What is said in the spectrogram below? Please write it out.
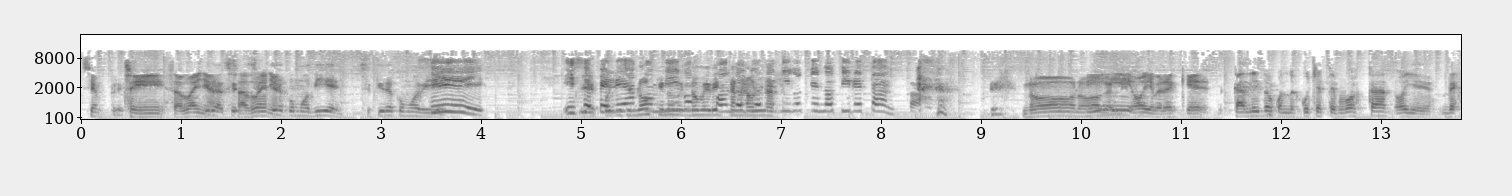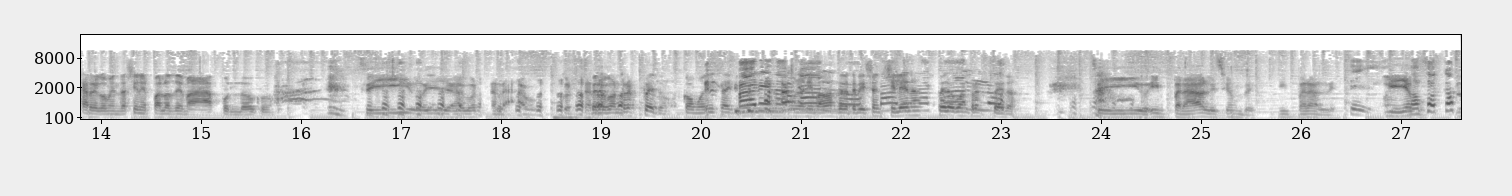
Siempre. Sí, se adueña, se, se adueña. se tira como 10. Se tira como 10. Sí. Y, Y se pelea dice, no, que no me- conmigo no me dejan cuando yo hablar. le digo que no tire tanta. No, no, Sí, Carlito. oye, pero es que Carlito cuando escucha este podcast, oye, deja recomendaciones para los demás, por loco. Sí, oye, ya, córtala. córtala. Pero con respeto, como dice aquí Paren un a animador de la televisión chilena, pero con respeto. Sí, imparable ese hombre, imparable. Sí. Oye, ya, Nosotros pues,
